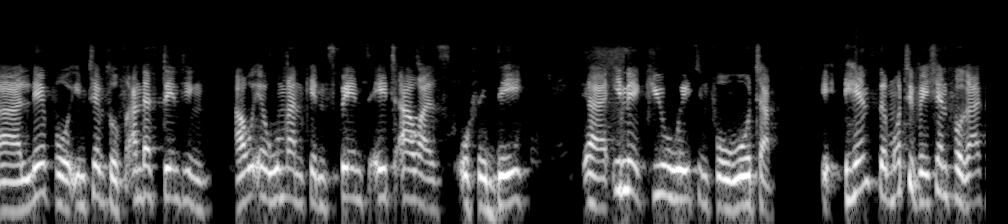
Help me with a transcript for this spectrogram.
uh, level in terms of understanding how a woman can spend eight hours of a day uh, in a queue waiting for water. Hence, the motivation for us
